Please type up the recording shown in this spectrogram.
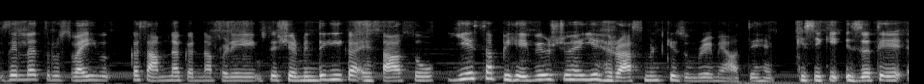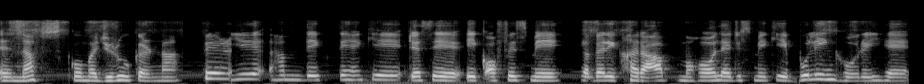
ذلت، رسوائی کا سامنا کرنا پڑے، اسے شرمندگی کا احساس ہو، یہ سب بیہیویئر جو ہیں، یہ ہراسمنٹ کے زمرے میں آتے ہیں۔ کسی کی عزت، نفس کو مجروع کرنا پھر یہ ہم دیکھتے ہیں کہ جیسے ایک آفس میں اگر ایک خراب ماحول ہے جس میں کہ بلنگ ہو رہی ہے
